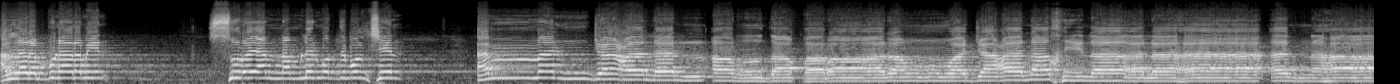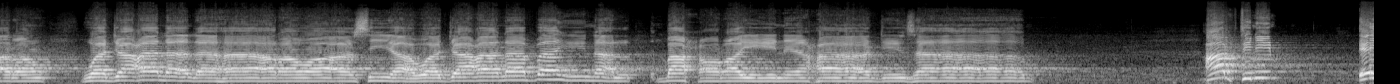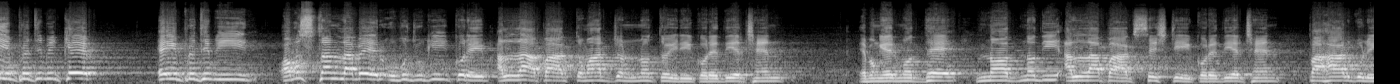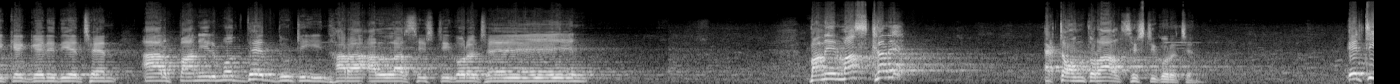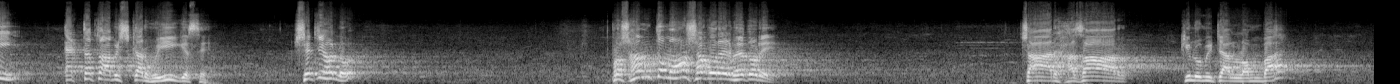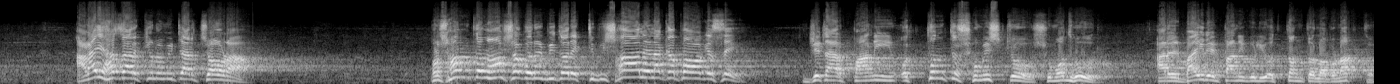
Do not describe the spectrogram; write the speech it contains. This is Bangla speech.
আল্লাহ রাব্বুল আলামিন সূরা আন-নামলের মধ্যে বলছেন أمن جعل الأرض قرارا وجعل خلالها أنهارا وجعل لها رواسي وجعل بين البحرين حاجزا আর তিনি এই পৃথিবীকে এই পৃথিবীর অবস্থান লাভের উপযোগী করে আল্লাহ পাক তোমার জন্য তৈরি করে দিয়েছেন। এবং এর মধ্যে নদ নদী আল্লাহ পাক সৃষ্টি করে দিয়েছেন, পাহাড়গুলিকে গেড়ে দিয়েছেন, আর পানির মধ্যে দুটি ধারা আল্লাহ সৃষ্টি করেছেন। পানির মাঝখানে একটা অন্তরাল সৃষ্টি করেছেন। এটি একটা তো আবিষ্কার হয়েই গেছে। সেটি হলো প্রশান্ত মহাসাগরের ভেতরে চার হাজার কিলোমিটার লম্বা, আড়াই হাজার কিলোমিটার চওড়া। প্রশান্ত মহাসাগরের ভিতরে একটি বিশাল এলাকা পাওয়া গেছে, যেটার পানি অত্যন্ত সুমিষ্ট, সুমধুর, আর এর বাইরের পানিগুলি অত্যন্ত লবণাক্ত।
